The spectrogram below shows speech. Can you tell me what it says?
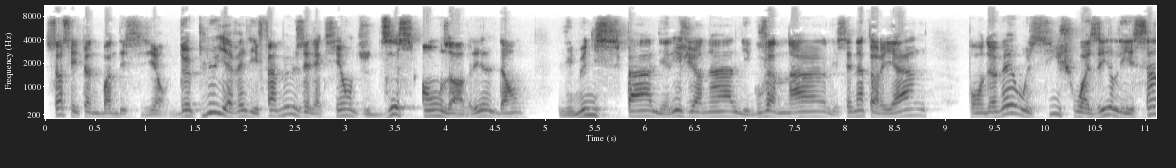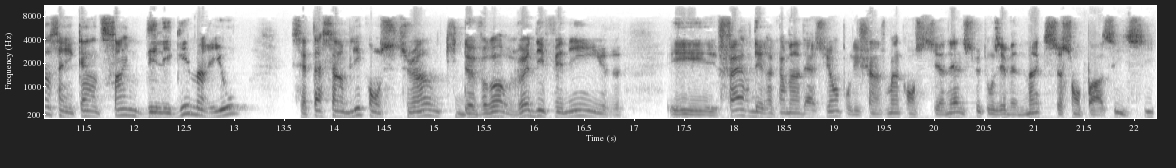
ça, c'est une bonne décision. De plus, il y avait les fameuses élections du 10-11 avril, donc les municipales, les régionales, les gouverneurs, les sénatoriales. On devait aussi choisir les 155 délégués, Mario, cette assemblée constituante qui devra redéfinir et faire des recommandations pour les changements constitutionnels suite aux événements qui se sont passés ici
